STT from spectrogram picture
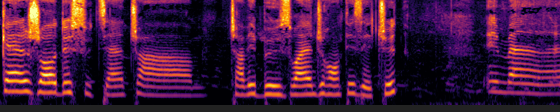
quel genre de soutien tu, as, tu avais besoin durant tes études? Eh ben,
